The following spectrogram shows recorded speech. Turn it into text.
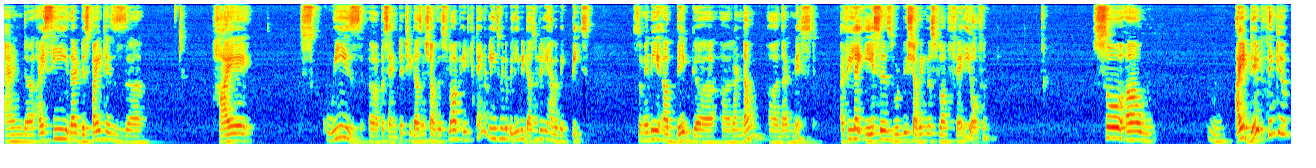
and uh, I see that despite his uh, high squeeze uh, percentage, he doesn't shove this flop, it kind of leads me to believe he doesn't really have a big piece. So maybe a big uh, rundown that missed. I feel like aces would be shoving this flop fairly often. So uh, I did think of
